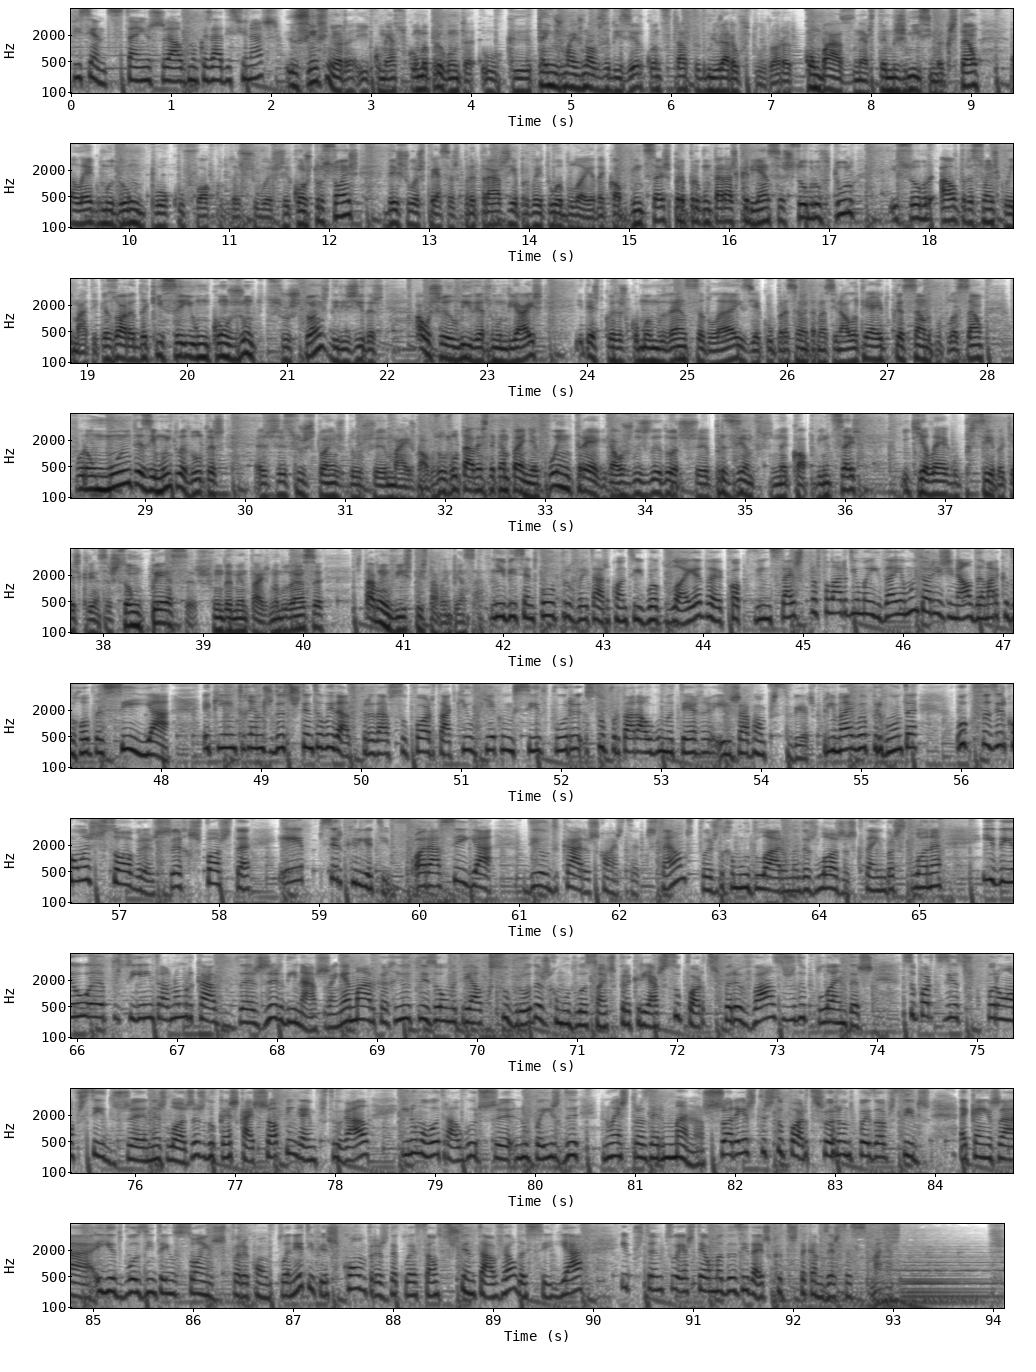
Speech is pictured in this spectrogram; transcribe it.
Vicente, tens alguma coisa a adicionar? Sim, senhora, e começo com uma pergunta. O que têm os mais novos a dizer quando se trata de melhorar o futuro? Ora, com base nesta mesmíssima questão, a Lego mudou um pouco o foco das suas construções, deixou as peças para trás e aproveitou a boleia da COP26 para perguntar às crianças sobre o futuro e sobre alterações climáticas. Ora, daqui saiu um conjunto de sugestões dirigidas aos líderes mundiais e desde coisas como a mudança de leis e a cooperação internacional até a educação da população, foram muitas e muito adultas as sugestões dos mais novos. O resultado desta campanha foi entregue aos legisladores presentes na COP26 e que a Lego perceba que as crianças são peças fundamentais na mudança, está bem visto e está bem pensado. E Vicente, vou aproveitar contigo a boleia da COP26 para falar de uma ideia muito original da marca de roupa CIA, aqui em terrenos de sustentabilidade, para dar suporte àquilo que é conhecido por suportar alguma terra e já vão perceber. Primeiro a pergunta, o que fazer com as sobras? A resposta é ser criativo. Ora, a CIA deu de caras com esta questão, depois de remodelar uma das lojas que tem em Barcelona e deu a por si a entrar no mercado da jardinagem. A marca reutilizou o material que sobrou das remodelações para criar suportes para vasos de plantas. Suportes esses que foram oferecidos eh, nas lojas do Cascais Shopping, em Portugal, e numa outra, algures, eh, no país de Nuestros Hermanos. Ora, estes suportes foram depois oferecidos a quem já ia de boas intenções para com o planeta e fez compras da coleção sustentável da CIA e, portanto, esta é uma das ideias que destacamos esta semana.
